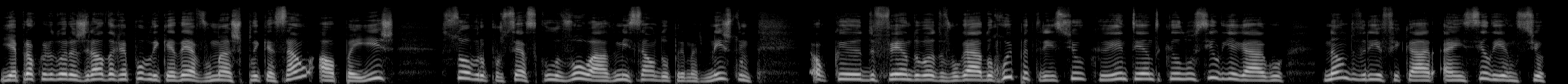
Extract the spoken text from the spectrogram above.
E a Procuradora-Geral da República deve uma explicação ao país sobre o processo que levou à admissão do Primeiro-Ministro. É o que defende o advogado Rui Patrício, que entende que Lucília Gago não deveria ficar em silêncio,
